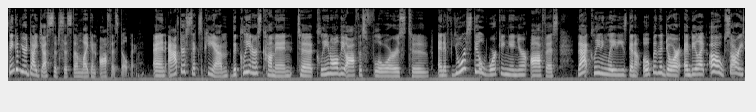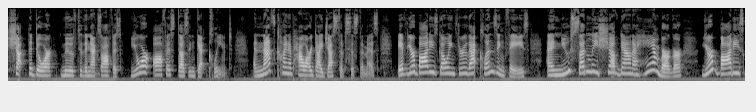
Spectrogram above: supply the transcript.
Think of your digestive system like an office building. And after 6 p.m., the cleaners come in to clean all the office floors to and if you're still working in your office, that cleaning lady is going to open the door and be like, "Oh, sorry, shut the door, move to the next office." Your office doesn't get cleaned. And that's kind of how our digestive system is. If your body's going through that cleansing phase and you suddenly shove down a hamburger, your body's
